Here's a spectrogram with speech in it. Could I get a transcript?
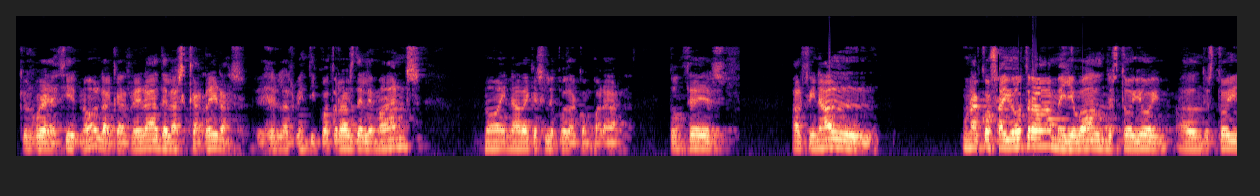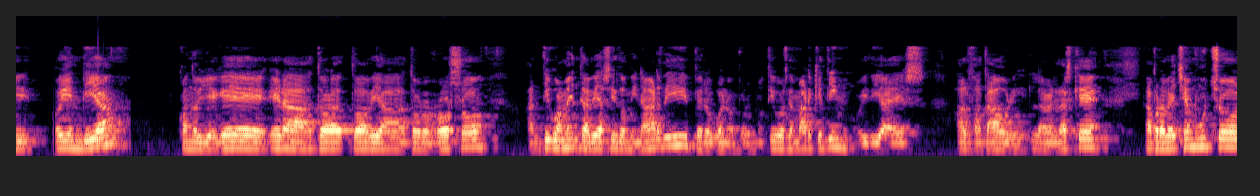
¿qué os voy a decir, no? La carrera de las carreras. En las 24 horas de Le Mans no hay nada que se le pueda comparar. Entonces, al final, una cosa y otra me llevó a donde estoy hoy, a donde estoy hoy en día. Cuando llegué era todavía Toro Rosso, antiguamente había sido Minardi, pero bueno, por motivos de marketing, hoy día es Alfa Tauri. La verdad es que aproveché mucho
